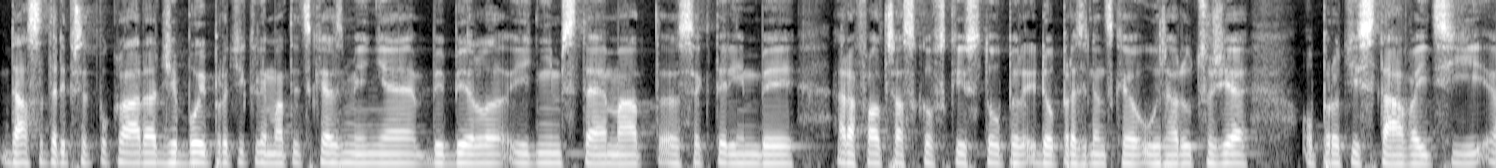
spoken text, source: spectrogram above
Dá se tedy předpokládat, že boj proti klimatické změně by byl jedním z témat, se kterým by Rafal Třaskovský vstoupil i do prezidentského úřadu, což je oproti stávající eh,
